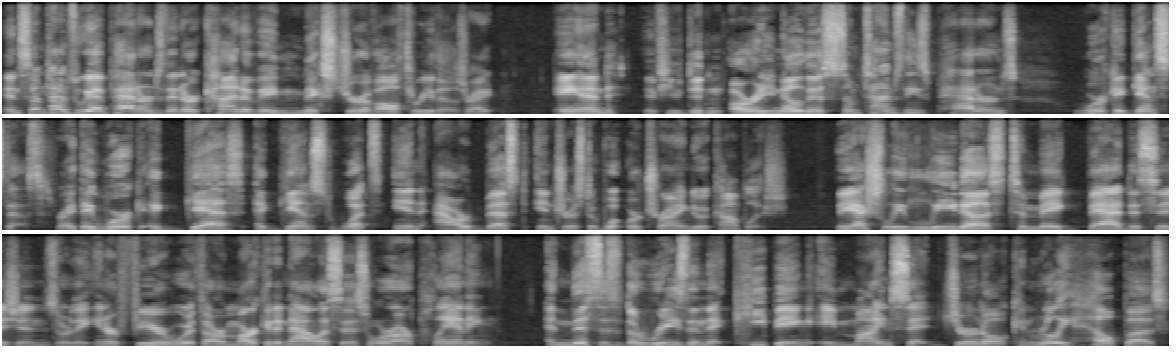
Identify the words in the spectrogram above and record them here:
And sometimes we have patterns that are kind of a mixture of all three of those, right? And if you didn't already know this, sometimes these patterns work against us, right? They work against against what's in our best interest of what we're trying to accomplish. They actually lead us to make bad decisions or they interfere with our market analysis or our planning. And this is the reason that keeping a mindset journal can really help us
